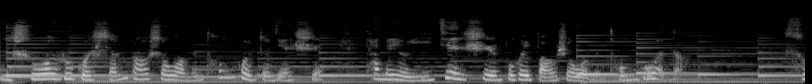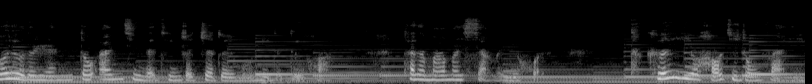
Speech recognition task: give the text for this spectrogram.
你说如果神保守我们通过这件事，他没有一件事不会保守我们通过的。所有的人都安静地听着这对母女的对话。他的妈妈想了一会儿，她可以有好几种反应，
